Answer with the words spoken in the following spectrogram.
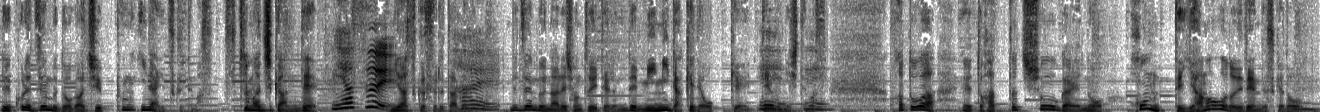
でこれ全部動画は10分以内に作ってます。隙間時間で見やすい。見やすくするために、はい。で全部ナレーションついてるんで耳だけで OK っていうふうにしてます、ええあとは、えー、と発達障害の本って山ほど出てるんですけど、うん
